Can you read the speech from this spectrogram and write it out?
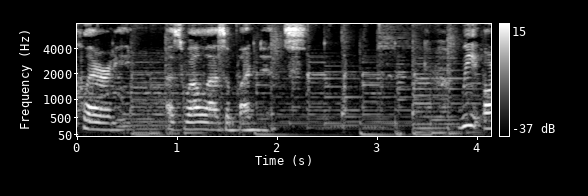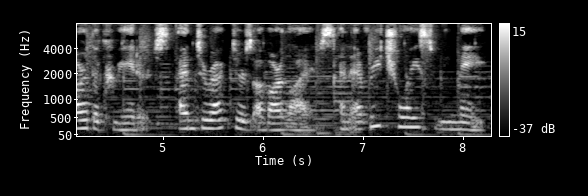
clarity, as well as abundance. We are the creators and directors of our lives, and every choice we make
